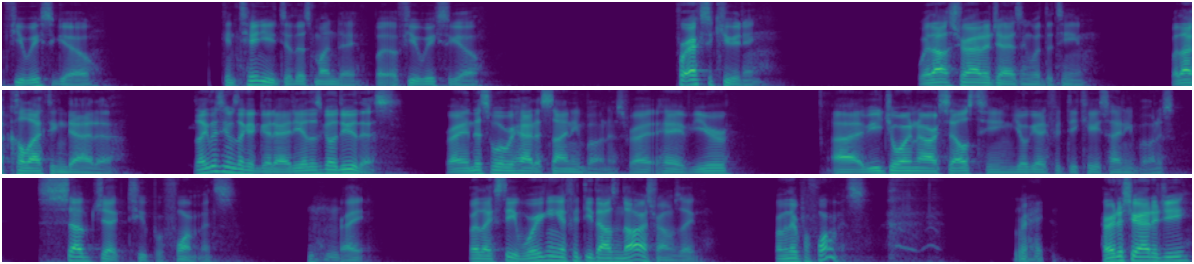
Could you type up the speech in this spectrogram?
a few weeks ago, continued to this Monday, but a few weeks ago, for executing without strategizing with the team, without collecting data. Like this seems like a good idea. Let's go do this, right? And this is where we had a signing bonus, right? Hey, if you're uh, if you join our sales team, you'll get a 50k signing bonus, subject to performance, mm-hmm. right? But like Steve, where are you gonna get fifty thousand dollars from? I was like, from their performance. right. Heard a strategy,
